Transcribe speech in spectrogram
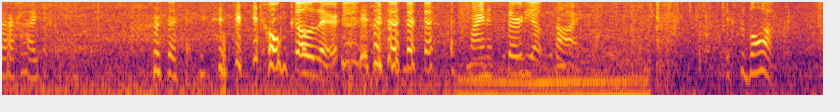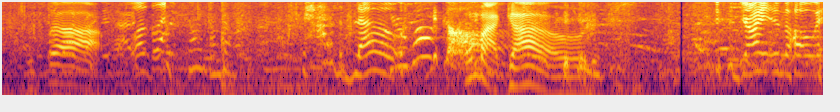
there. This is our high school. Don't go there. Minus 30 outside. It's the vlog. Stop. Don't, don't, don't. Say hi to the vlog. Oh my god. Just a giant in the hallway.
